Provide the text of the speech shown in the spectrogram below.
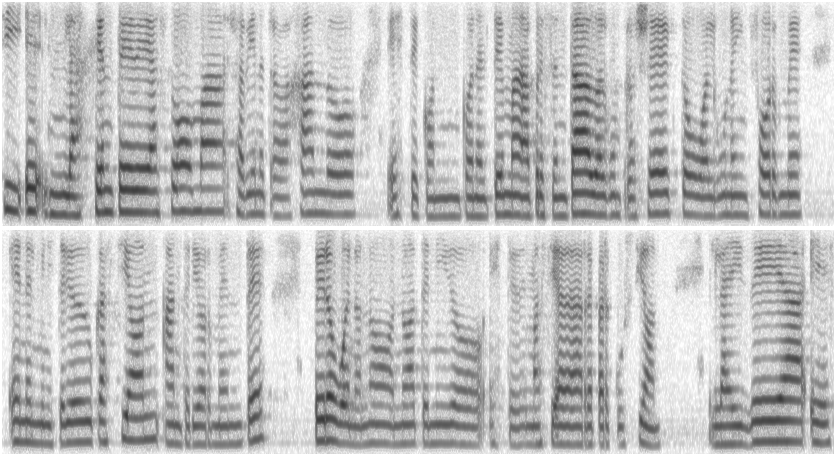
sí, eh, la gente de Asoma ya viene trabajando con, con el tema, ha presentado algún proyecto o algún informe en el Ministerio de Educación anteriormente, pero bueno, no, no ha tenido demasiada repercusión. La idea es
